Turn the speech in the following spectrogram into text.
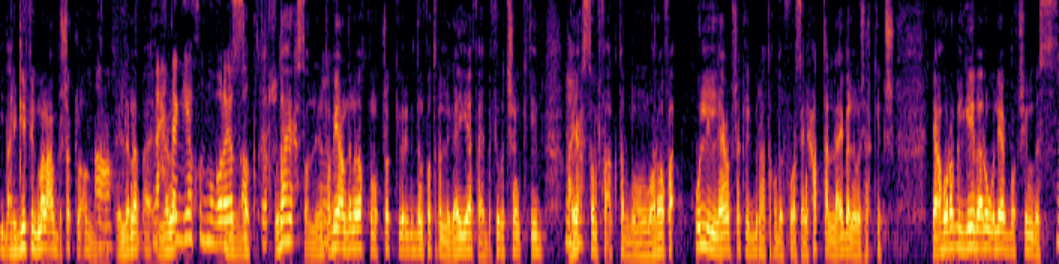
يبقى رجليه في الملعب بشكل أكبر آه. اللي أنا ابقى اللي أنا- محتاج ياخد مباريات أكتر. وده هيحصل لأن طبيعي عندنا ضغط ماتشات كبير جدا الفترة اللي جاية فهيبقى في rotation كتير هيحصل في أكتر من مباراة فكل اللعيبة بشكل كبير هتاخد الفرص. يعني حتى اللعيبة اللي ما شاركتش يعني هو الراجل جه بقى له لعب ماتشين بس.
